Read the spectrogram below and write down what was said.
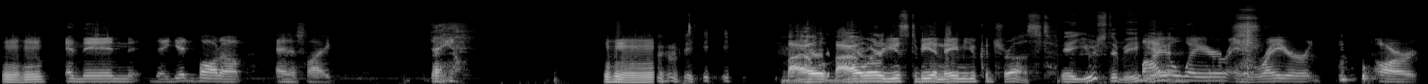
hmm and then they get bought up, and it's like, damn. hmm Bio Bioware used to be a name you could trust. it used to be. yeah. BioWare and Rare are,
